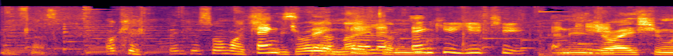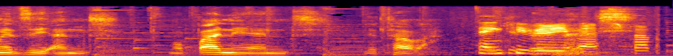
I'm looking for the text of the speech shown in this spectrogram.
that's nice. Okay, thank you so much. Thanks, enjoy your night Bukela. and, Thank you, you too. Thank and you. enjoy Shingwedzi and Mopani and Letaba. Thank, you you very very much. Bye.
